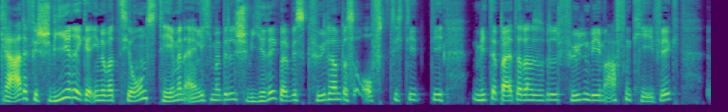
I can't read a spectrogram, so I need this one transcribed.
gerade für schwierige Innovationsthemen eigentlich immer ein bisschen schwierig, weil wir das Gefühl haben, dass oft sich die, die Mitarbeiter dann so ein bisschen fühlen wie im Affenkäfig, äh,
